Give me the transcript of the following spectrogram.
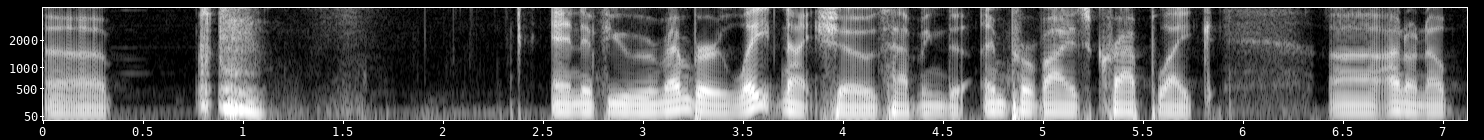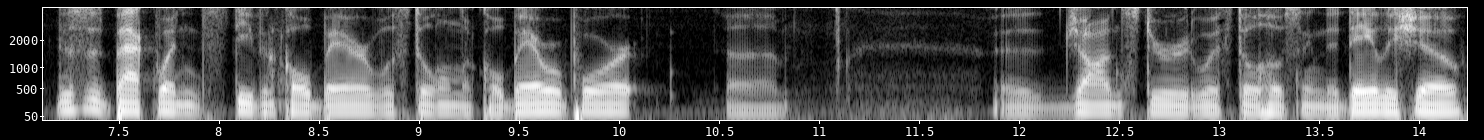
Uh, and if you remember late night shows having to improvise crap like uh, i don't know this is back when stephen colbert was still on the colbert report. Um, uh, Jon Stewart was still hosting The Daily Show.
